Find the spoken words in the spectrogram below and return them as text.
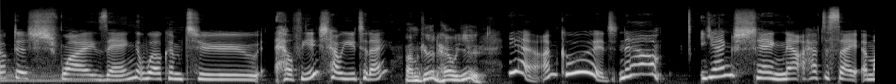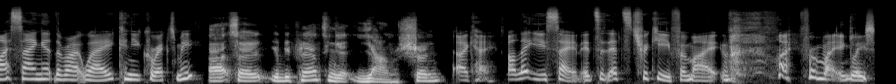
Dr. Shuai Zheng, welcome to Healthyish. How are you today? I'm good. How are you? Yeah, I'm good. Now, Yang Sheng. Now, I have to say, am I saying it the right way? Can you correct me? Uh, so you'll be pronouncing it Yang Sheng. Okay, I'll let you say it. It's it's tricky for my, my from my English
